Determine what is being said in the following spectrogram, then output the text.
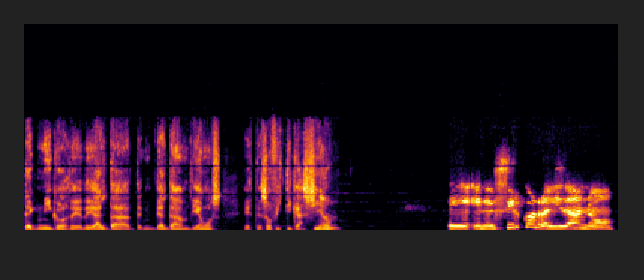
técnicos de, de alta, de alta, digamos, este, sofisticación? Eh, en el circo en realidad no,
